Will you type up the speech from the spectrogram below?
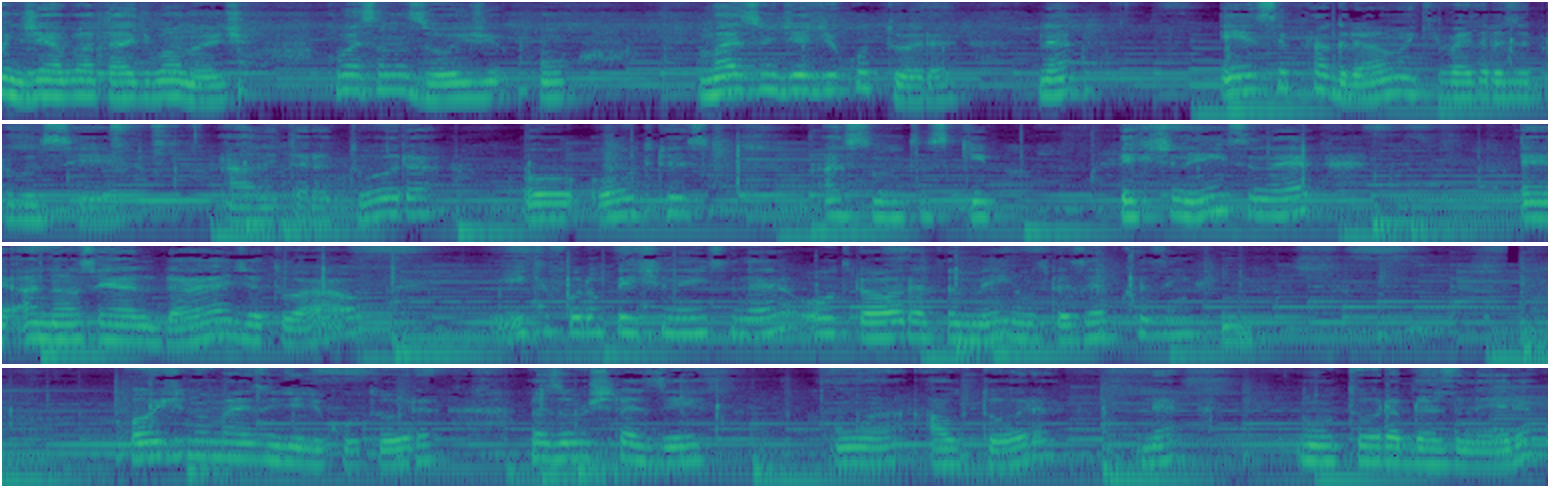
Bom dia, boa tarde, boa noite. Começamos hoje com mais um dia de cultura, né? Esse programa que vai trazer para você a literatura ou outros assuntos que pertinentes, né, é, à nossa realidade atual e que foram pertinentes, né, outrora também, outras épocas, enfim. Hoje, no mais um dia de cultura, nós vamos trazer uma autora, né, uma autora brasileira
